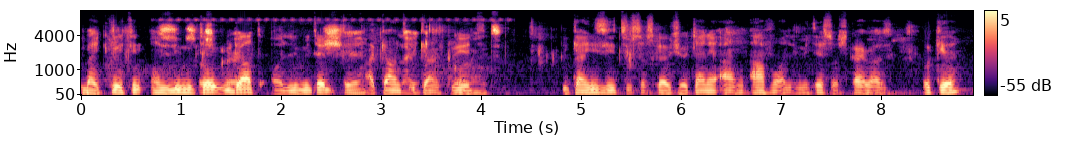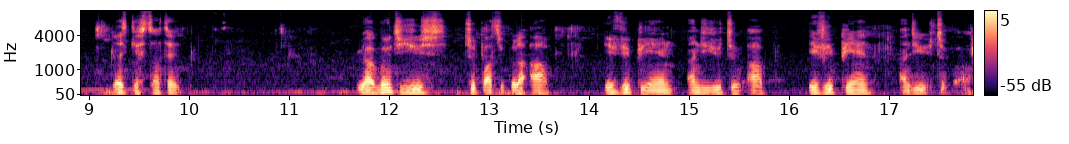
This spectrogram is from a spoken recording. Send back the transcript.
by creating unlimited subscribe, without unlimited share, account like, you can create comment you can use it to subscribe to your channel and have unlimited subscribers. Okay let's get started. We are going to use two particular app a vpn and the youtube app. A vpn and the youtube app.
